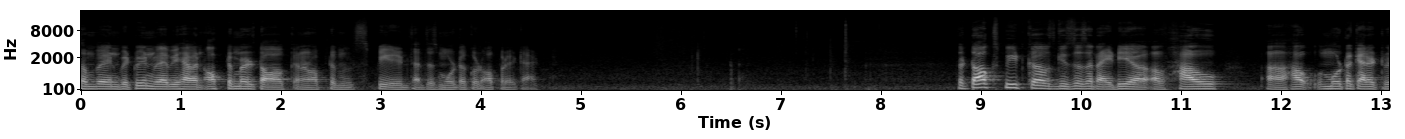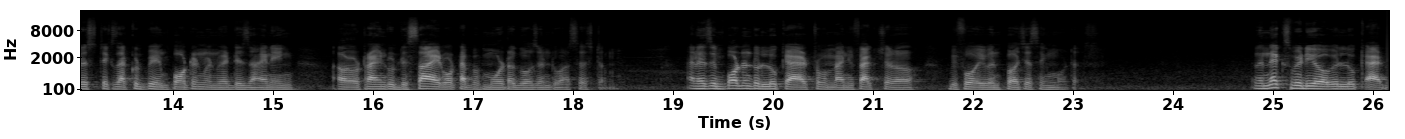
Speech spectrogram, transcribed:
Somewhere in between where we have an optimal torque and an optimal speed that this motor could operate at. The torque speed curves gives us an idea of how how motor characteristics that could be important when we're designing or trying to decide what type of motor goes into our system. And it's important to look at from a manufacturer before even purchasing motors. In the next video, we'll look at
